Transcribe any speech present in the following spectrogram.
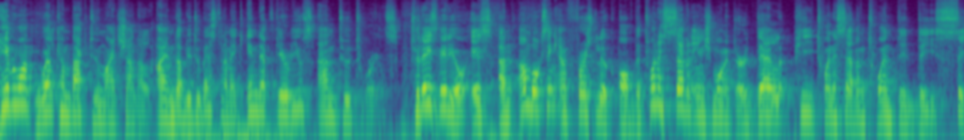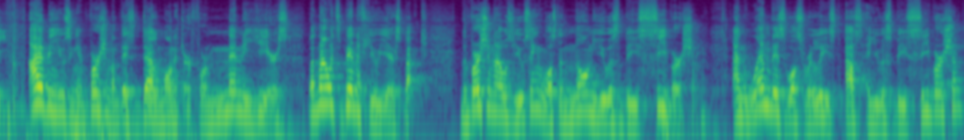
Hey everyone, welcome back to my channel. I am W2Best and I make in-depth gear reviews and tutorials. Today's video is an unboxing and first look of the 27-inch monitor Dell P2720DC. I have been using a version of this Dell monitor for many years, but now it's been a few years back. The version I was using was the non-USB-C version, and when this was released as a USB-C version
